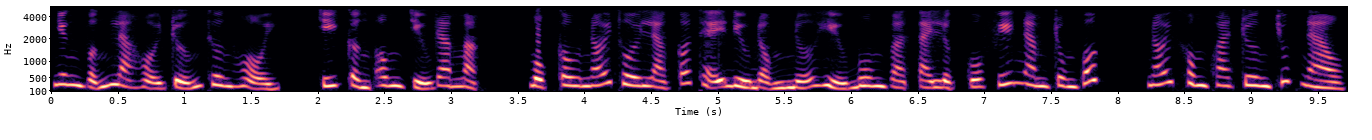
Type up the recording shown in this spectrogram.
nhưng vẫn là hội trưởng thương hội, chỉ cần ông chịu ra mặt, một câu nói thôi là có thể điều động nửa hiệu buôn và tài lực của phía Nam Trung Quốc, nói không khoa trương chút nào,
